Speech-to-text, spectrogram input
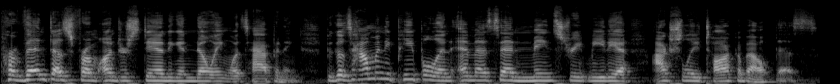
prevent us from understanding and knowing what's happening. Because how many people in MSM Main Street Media actually talk about this?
